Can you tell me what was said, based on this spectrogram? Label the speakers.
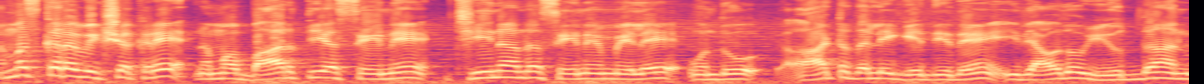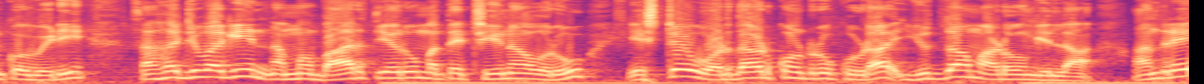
Speaker 1: ನಮಸ್ಕಾರ ವೀಕ್ಷಕರೇ, ನಮ್ಮ ಭಾರತೀಯ ಸೇನೆ, ಚೀನಾದ ಸೇನೆ ಮೇಲೆ ಒಂದು ಆಟದಲ್ಲಿ ಗೆದ್ದಿದೆ. ಇದು ಯಾವುದೋ ಯುದ್ಧ ಅನ್ಕೋಬೇಡಿ. ಸಹಜವಾಗಿ ನಮ್ಮ ಭಾರತೀಯರು ಮತ್ತು ಚೀನಾ ಅವರು ಎಷ್ಟೇ ಒಡೆದಾಡ್ಕೊಂಡ್ರು ಕೂಡ ಯುದ್ಧ ಮಾಡೋಂಗಿಲ್ಲ. ಅಂದರೆ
